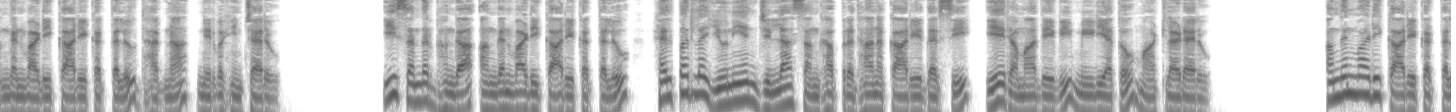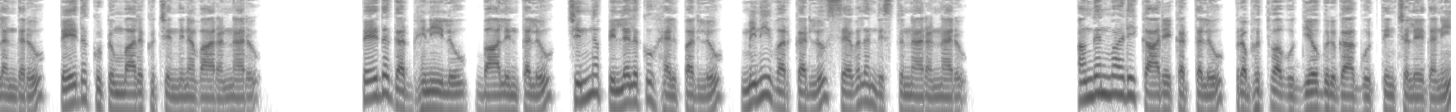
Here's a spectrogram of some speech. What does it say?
అంగన్వాడీ కార్యకర్తలు ధర్నా నిర్వహించారు. ఈ సందర్భంగా అంగన్వాడీ కార్యకర్తలు హెల్పర్ల యూనియన్ జిల్లా సంఘ ప్రధాన కార్యదర్శి ఏ రమాదేవి మీడియాతో మాట్లాడారు. అంగన్వాడీ కార్యకర్తలందరూ పేద కుటుంబాలకు చెందిన వారన్నారు. పేద గర్భిణీలు బాలింతలు చిన్న పిల్లలకు హెల్పర్లు మినీ వర్కర్లు సేవలందిస్తున్నారన్నారు. అంగన్వాడీ కార్యకర్తలు ప్రభుత్వ ఉద్యోగులుగా గుర్తించలేదని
